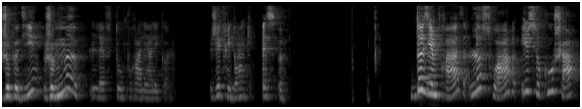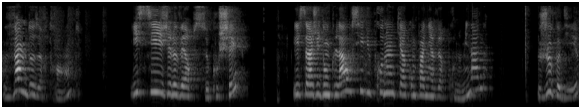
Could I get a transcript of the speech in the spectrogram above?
Je peux dire je me lève tôt pour aller à l'école. J'écris donc SE. Deuxième phrase, le soir, il se couche à 22h30. Ici, j'ai le verbe se coucher. Il s'agit donc là aussi du pronom qui accompagne un verbe pronominal. Je peux dire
